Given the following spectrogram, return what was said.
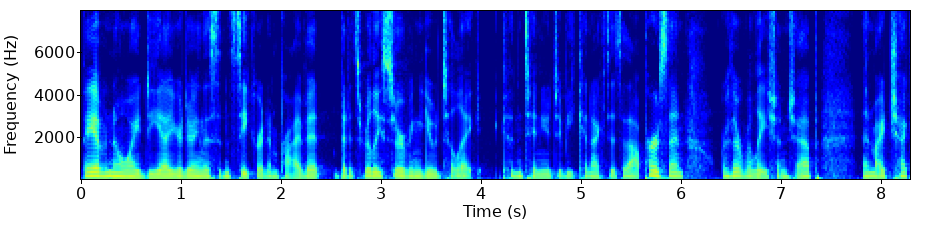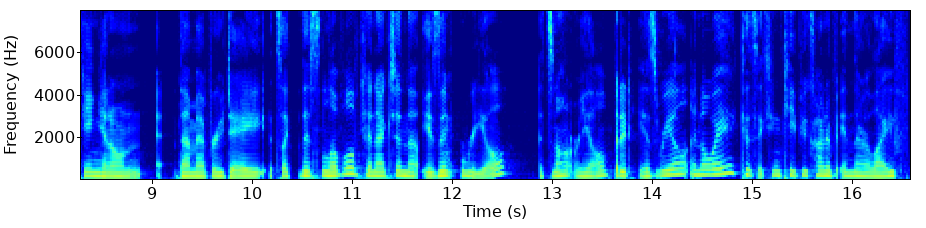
They have no idea. You're doing this in secret and private but it's really serving you to like continue to be connected to that person or their relationship. And by checking in on them every day it's like this level of connection that isn't real. It's not real but it is real in a way because it can keep you kind of in their life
